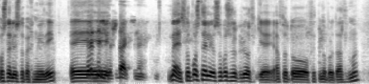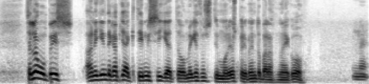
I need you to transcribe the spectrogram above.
Πώς τελείωσε το παιχνίδι. Ε, Δεν τελείωσε, εντάξει, ναι. ναι, στο πώς τέλειωσε, πώ ολοκληρώθηκε αυτό το φετινό πρωτάθλημα. Θέλω να μου πεις αν γίνεται κάποια εκτίμηση για το μέγεθος της τιμωρίας που περιμένει τον Παναθηναϊκό. ναι.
